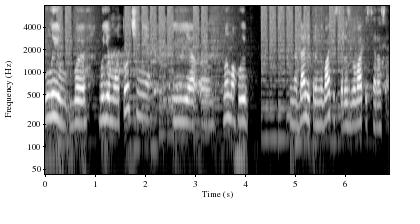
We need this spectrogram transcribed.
були в моєму оточенні, і ми могли б надалі тренуватися, розвиватися разом.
